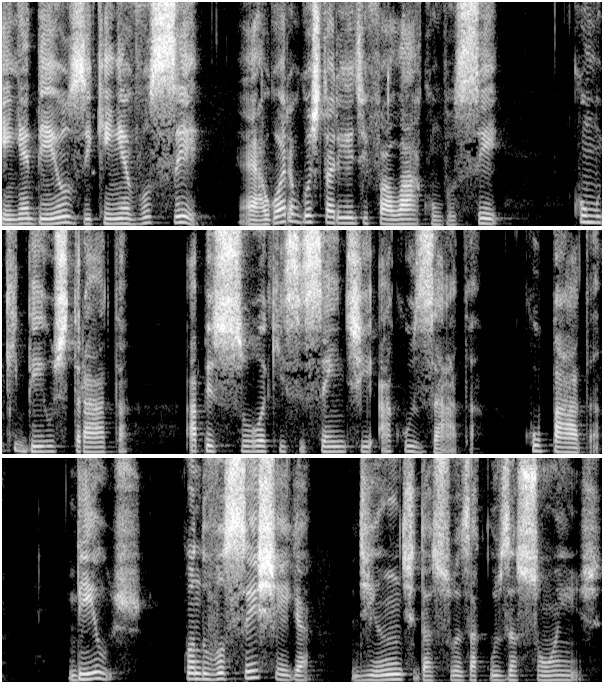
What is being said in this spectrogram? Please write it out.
Quem é Deus e quem é você. É, agora eu gostaria de falar com você como que Deus trata a pessoa que se sente acusada, culpada. Deus, quando você chega diante das suas acusações,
